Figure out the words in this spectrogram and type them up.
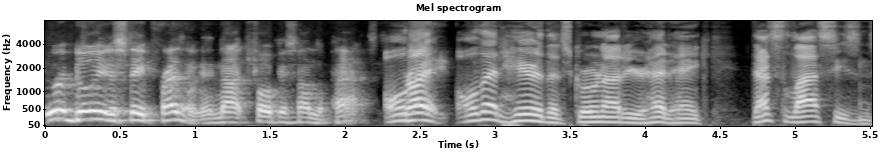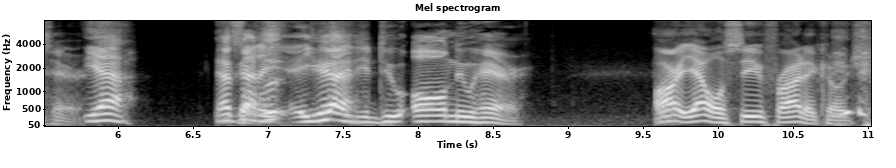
your ability to stay present and not focus on the past. all Right. that, all that hair that's grown out of your head, Hank. That's last season's hair. Yeah. That's you gotta, you yeah. gotta do all new hair. All right, yeah, we'll see you Friday, Coach. Can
